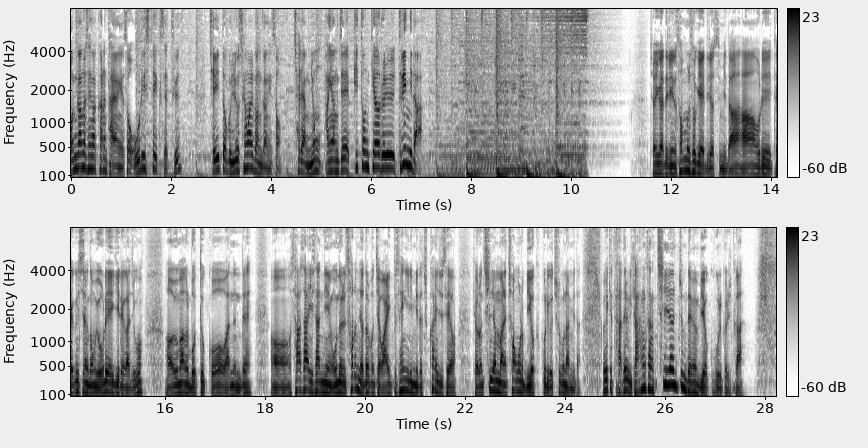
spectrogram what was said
건강을 생각하는 다양에서 오리 스테이크 세트, JW 생활건강에서 차량용 방향제 피톤 케어를 드립니다. 저희가 드리는 선물 소개해 드렸습니다. 아, 우리 대근 씨랑 너무 오래 얘기를 해가지고, 어, 음악을 못 듣고 왔는데, 어, 사사이사님, 오늘 38번째 와이프 생일입니다. 축하해 주세요. 결혼 7년 만에 처음으로 미역국 끓이고 출근합니다. 왜 이렇게 다들 이렇게 항상 7년쯤 되면 미역국을 끓일까?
